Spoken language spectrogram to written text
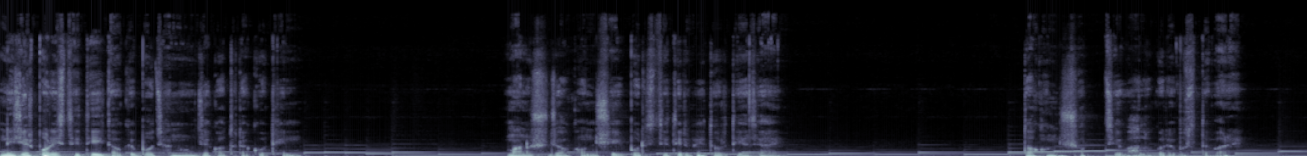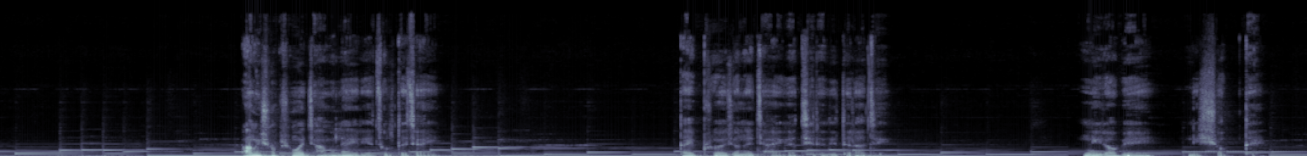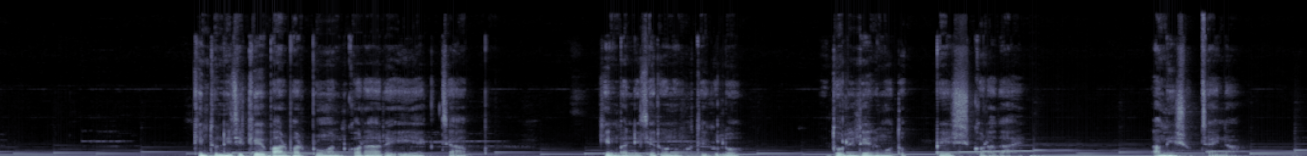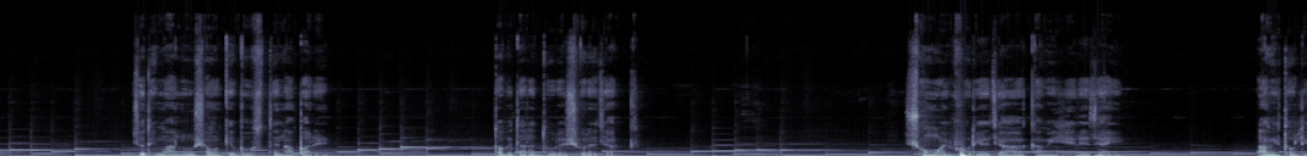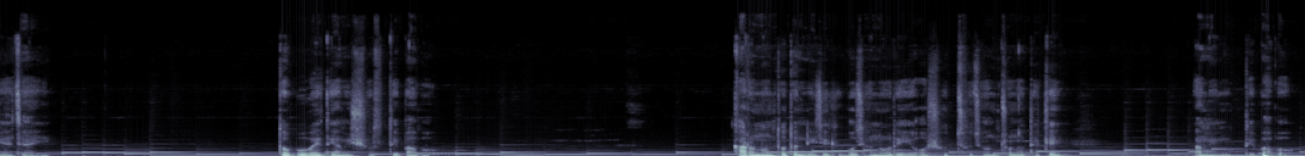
নিজের পরিস্থিতি কাউকে বোঝানো যে কতটা কঠিন। মানুষ যখন সেই পরিস্থিতির ভেতর দিয়ে যায়, তখন সবচেয়ে ভালো করে বুঝতে পারে। আমি সবসময় ঝামেলা এড়িয়ে চলতে চাই। তাই প্রয়োজনে জায়গা ছেড়ে দিতে রাজি। নীরবে, নিঃশব্দে। কিন্তু নিজেকে বারবার প্রমাণ করার এই এক চাপ, কিংবা নিজের অনুভূতিগুলো দলিলের মতো পেশ করা দায়। আমি এসব চাই না। যদি মানুষ আমাকে বুঝতে না পারে, তবে তারা দূরে সরে যাক। সময় ফুরিয়ে যাক, আমি হেরে যাই, আমি তলিয়ে যাই। তবুও এতে আমি স্বস্তি পাব। কারণ অন্তত নিজেকে বোঝানোর এই অসহ্য যন্ত্রণা থেকে আমি মুক্তি পাবো।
